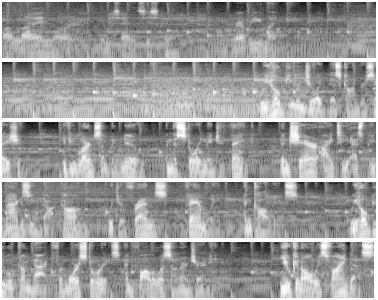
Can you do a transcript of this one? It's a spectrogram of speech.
online or in San Francisco, wherever you might be. We hope you enjoyed this conversation. If you learned something new and the story made you think, then share itspmagazine.com with your friends, family, and colleagues. We hope you will come back for more stories and follow us on our journey. You can always find us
